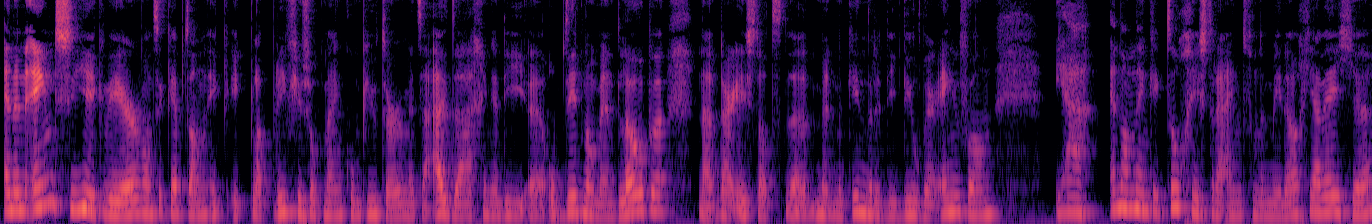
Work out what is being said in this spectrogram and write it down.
En ineens zie ik weer, want ik heb dan, ik, ik plak briefjes op mijn computer met de uitdagingen die uh, op dit moment lopen. Nou, daar is dat uh, met mijn kinderen die deal er één van. Ja, en dan denk ik toch gisteren eind van de middag, ja weet je,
